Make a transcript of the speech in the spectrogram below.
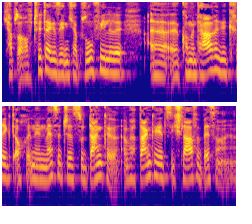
ich habe es auch auf Twitter gesehen. Ich habe so viele äh, Kommentare gekriegt, auch in den Messages. So Danke, einfach Danke. Jetzt ich schlafe besser. Ja.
